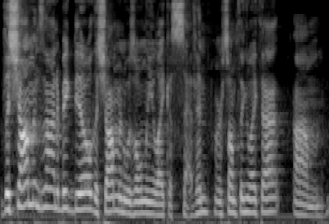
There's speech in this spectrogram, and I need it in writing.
The shaman's not a big deal. The shaman was only like a 7 or something like that. Um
